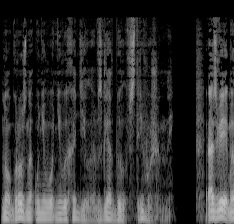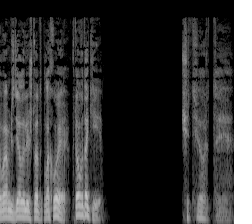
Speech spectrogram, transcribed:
но грозно у него не выходило, взгляд был встревоженный. — Разве мы вам сделали что-то плохое? Кто вы такие? — Четвертое,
